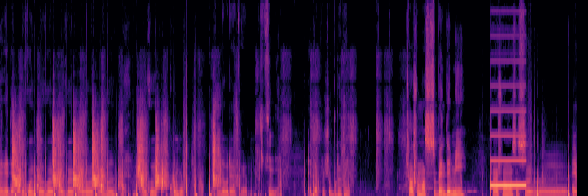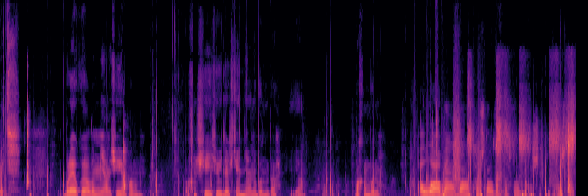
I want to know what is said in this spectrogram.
Evet evet koy koy koy koy koy koy koy koy koy koy koy koyduk. Bunu da buraya koyalım. İkisini de. Evet arkadaşlar buradan çalışma masası bende mi? Çalışma masası evet. Buraya koyalım yani şey yapalım. Bakın şeyi söylerken yani bunu da ya. Bakın bunu. Allah ben bana taş lazım taş lazım taş yapayım taş lazım.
